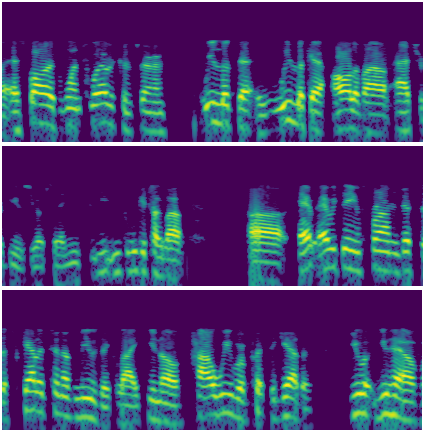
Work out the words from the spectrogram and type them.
uh, as far as 112 is concerned, we looked at we look at all of our attributes. You know what I'm saying? You, you, we could talk about uh everything from just the skeleton of music, like you know how we were put together. You you have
